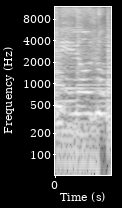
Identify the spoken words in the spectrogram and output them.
你有如。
